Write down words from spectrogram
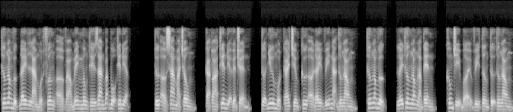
Thương long vực đây là một phương ở vào mênh mông thế gian bắc bộ thiên địa từ ở xa mà trông, cả tòa thiên địa huyền chuyển, tựa như một cái chiếm cư ở đây vĩ nạn thương long thương long vực, lấy thương long làm tên, không chỉ bởi vì tương tự thương long,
